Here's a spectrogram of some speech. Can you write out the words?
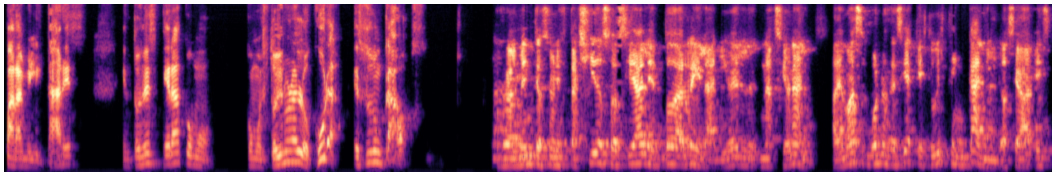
paramilitares. Entonces era como, como estoy en una locura, esto es un caos. Realmente, o sea, un estallido social en toda regla, a nivel nacional. Además, vos nos decías que estuviste en Cali, o sea, es,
